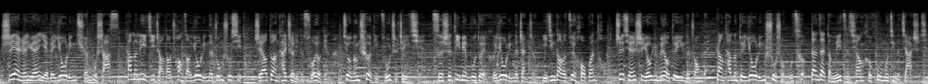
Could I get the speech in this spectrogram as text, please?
实验人员也被幽灵全部杀死。他们立即找到创造幽灵的中枢系统，只要断开这里的所有电缆，就能彻底阻止这一切。此时，地面部队和幽灵的战争已经到了最后关头。之前是由于没有对应的装备，让他们对幽灵束手无策，但在等离子枪和护目镜的加持下，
